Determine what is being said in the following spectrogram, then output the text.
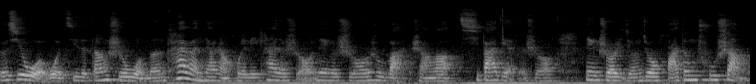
尤其我我记得当时我们开完家长会离开的时候，那个时候是晚上了七八点的时候，那个时候已经就是华灯初上了。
